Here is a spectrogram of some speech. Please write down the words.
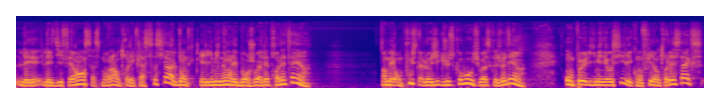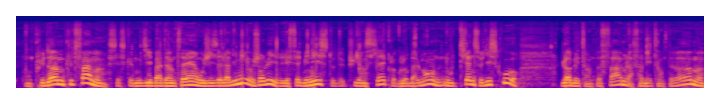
les, les différences à ce moment-là entre les classes sociales. Donc éliminons les bourgeois et les prolétaires. Non mais on pousse la logique jusqu'au bout, tu vois ce que je veux dire On peut éliminer aussi les conflits entre les sexes. Donc plus d'hommes, plus de femmes. C'est ce que nous dit Badinter ou Gisèle Halimi aujourd'hui. Les féministes, depuis un siècle, globalement, nous tiennent ce discours. L'homme est un peu femme, la femme est un peu homme.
